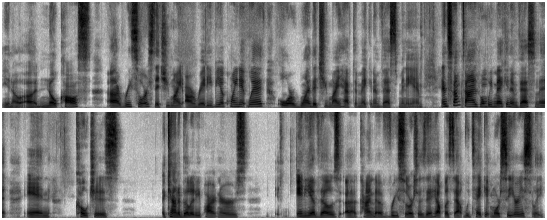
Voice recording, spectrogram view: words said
you know, a no cost uh, resource that you might already be acquainted with, or one that you might have to make an investment in. And sometimes when we make an investment in coaches, accountability partners, any of those uh, kind of resources that help us out, we take it more seriously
